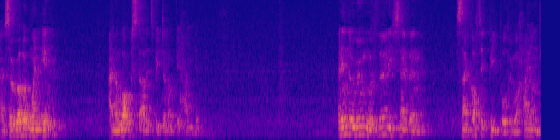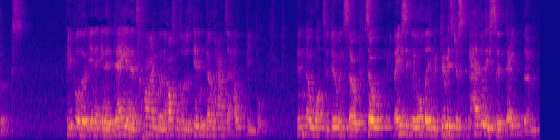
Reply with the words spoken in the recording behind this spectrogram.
And so Robert went in, and the lock started to be done up behind him. And in the room were 37 psychotic people who were high on drugs. People in a, in a day and a time when the hospital just didn't know how to help people, didn't know what to do. And so, so basically, all they would do is just heavily sedate them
